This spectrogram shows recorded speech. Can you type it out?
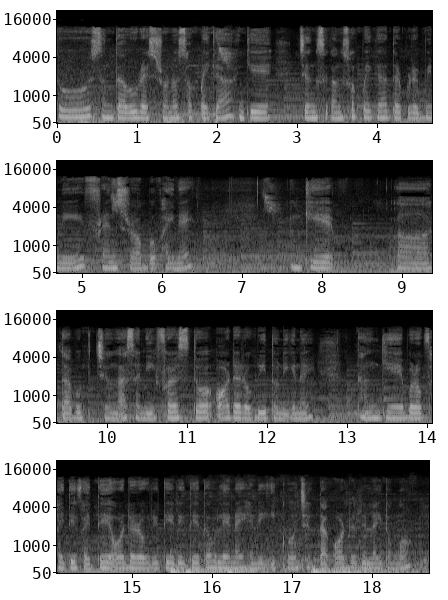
तो जो रेस्टुरेंट सक पाएगा गे जो सिगां सक पाएगा तरपुर भी फ्रेंड्स रॉक बोफाने गे दाब जो आसानी। फ़र्स्ट तो अर्डर अग्री तो निगे थे बड़क फाइटे फाइटे अर्डर रिते रिते तो लेना इको छक अर्डर लाइ दंगे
